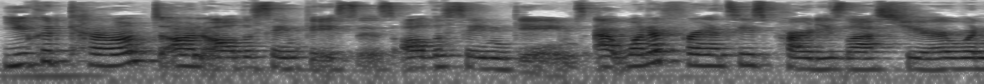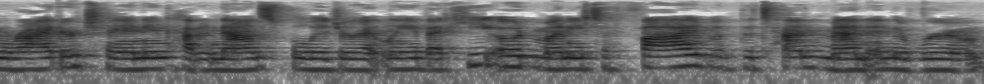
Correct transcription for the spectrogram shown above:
you could count on all the same faces, all the same games. At one of Francie's parties last year, when Ryder Channing had announced belligerently that he owed money to five of the ten men in the room,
